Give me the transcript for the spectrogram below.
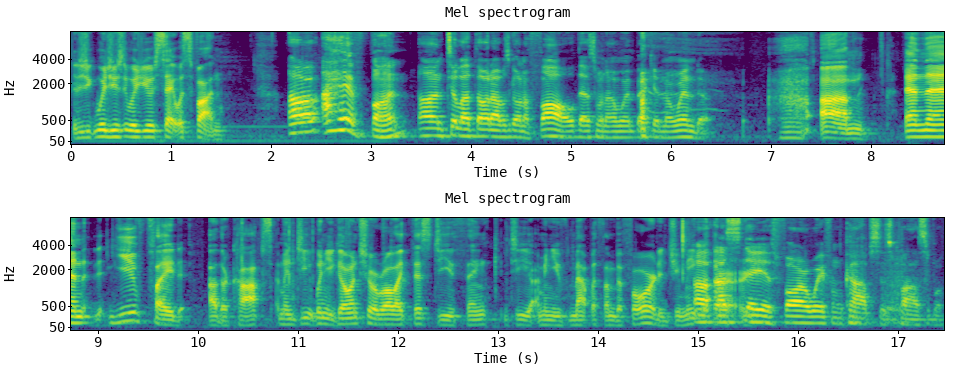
Did you, would you would you say it was fun? Uh, I had fun until I thought I was gonna fall. That's when I went back in the window. Um, and then you've played other cops. I mean, do you, when you go into a role like this, do you think? Do you? I mean, you've met with them before. Or did you meet Uh, with her? I stay as far away from cops as possible.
